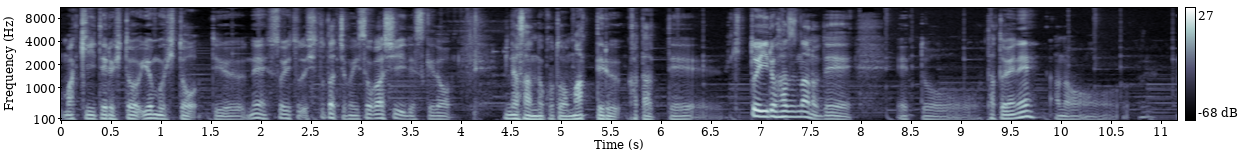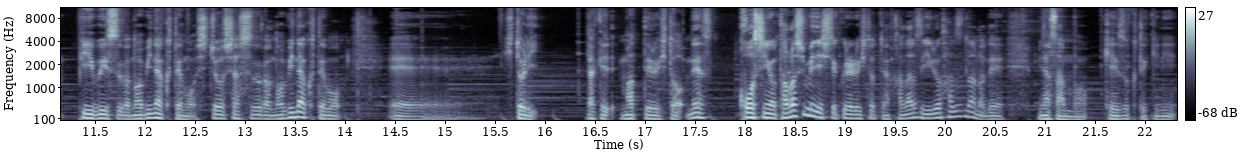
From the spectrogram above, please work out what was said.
まあ、聞いてる人、読む人っていうね、そういう人たちも忙しいですけど、皆さんのことを待ってる方ってきっといるはずなので、えっと、たとえね、あの、PV 数が伸びなくても、視聴者数が伸びなくても、えー、一人だけ待ってる人、ね、更新を楽しみにしてくれる人っていうのは必ずいるはずなので、皆さんも継続的に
